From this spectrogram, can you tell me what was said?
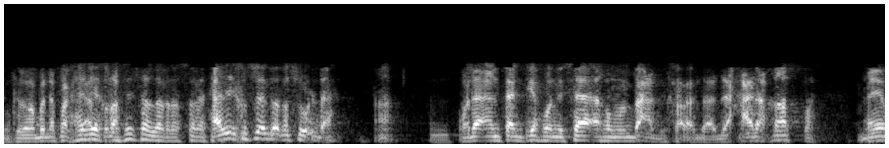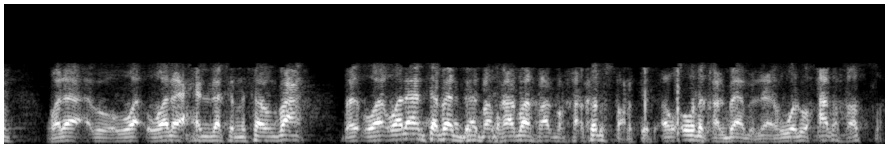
يمكن ربنا فتح هذه. خصيصة للرسول هذه خصيصة الرسول ده. آه. ولا أن تنكحوا نساءه من بعد. ده, ده حالة خاصة. ولا ولا يحل لك النساء من بعد. ولا أن تبدل. خلصت على كده. أو أغلق الباب. لا هو له حالة خاصة.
